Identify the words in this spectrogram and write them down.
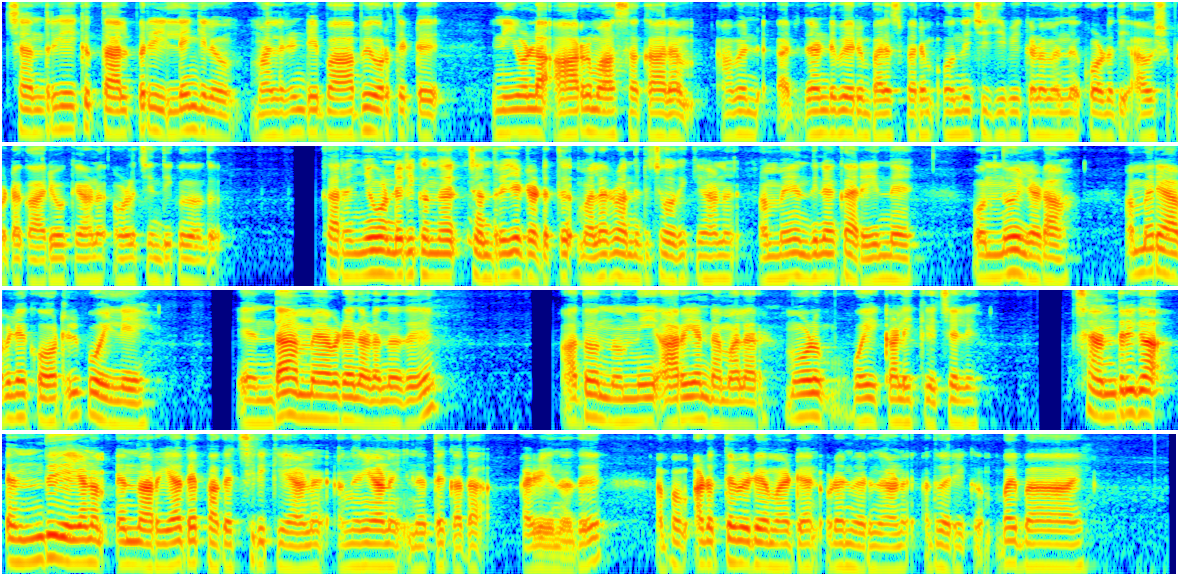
ചന്ദ്രികയ്ക്ക് താല്പര്യമില്ലെങ്കിലും മലരിന്റെ ഭാവി ഓർത്തിട്ട് ഇനിയുള്ള ആറ് മാസക്കാലം അവൻ രണ്ടുപേരും പരസ്പരം ഒന്നിച്ച് ജീവിക്കണമെന്ന് കോടതി ആവശ്യപ്പെട്ട കാര്യമൊക്കെയാണ് അവൾ ചിന്തിക്കുന്നത്. കരഞ്ഞുകൊണ്ടിരിക്കുന്ന ചന്ദ്രികയുടെ അടുത്ത് മലർ വന്നിട്ട് ചോദിക്കുകയാണ് അമ്മ എന്തിനാ കരയുന്നേ? ഒന്നുമില്ലടാ. അമ്മ രാവിലെ കോർട്ടിൽ പോയില്ലേ? എന്താ അമ്മ അവിടെ നടന്നത്? അതൊന്നും നീ അറിയണ്ട മലർ. മോൾ പോയി കളിക്ക് ചെൽ ചന്ദ്രിക എന്ത് ചെയ്യണം എന്നറിയാതെ പകച്ചിരിക്കുകയാണ്. അങ്ങനെയാണ് ഇന്നത്തെ കഥ കഴിയുന്നത്. അപ്പം അടുത്ത വീഡിയോ ആയിട്ട് ഞാൻ ഉടൻ വരുന്നതാണ്. അതുവരേക്കും. Bye bye.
